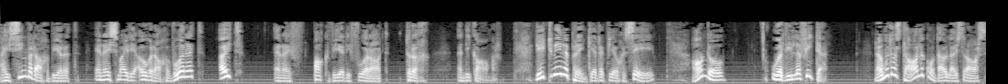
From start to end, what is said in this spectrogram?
Hy sien wat daar gebeur het en hy smy die ou wat daar gewoon het uit en hy pak weer die voorraad terug in die kamer. Die tweede prentjie het ek vir jou gesê, handel oor die leviete. Nou moet ons dadelik onthou luisteraars,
